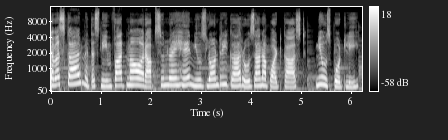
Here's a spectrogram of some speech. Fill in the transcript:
नमस्कार, मैं तस्नीम फातिमा और आप सुन रहे हैं न्यूज़ लॉन्ड्री का रोज़ाना पॉडकास्ट, न्यूज़ पोर्टली।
